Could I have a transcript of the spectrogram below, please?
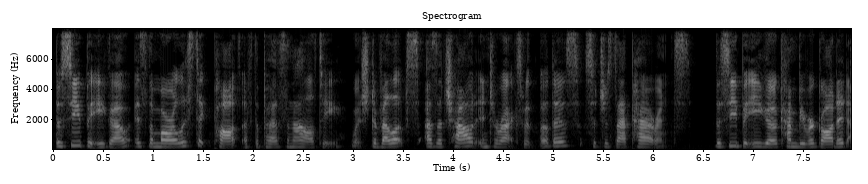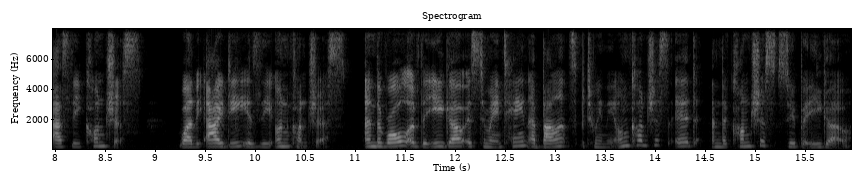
The superego is the moralistic part of the personality, which develops as a child interacts with others, such as their parents. The superego can be regarded as the conscious, while the ID is the unconscious, and the role of the ego is to maintain a balance between the unconscious id and the conscious superego.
